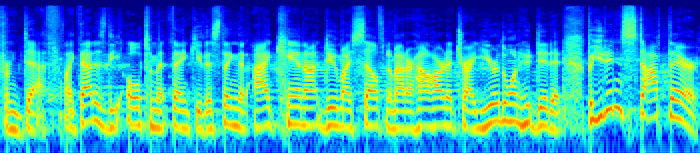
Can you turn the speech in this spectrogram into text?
from death. Like that is the ultimate thank you. This thing that I cannot do myself, no matter how hard I try. You're the one who did it. But you didn't stop there.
